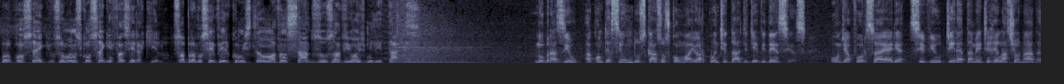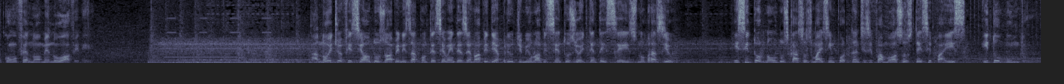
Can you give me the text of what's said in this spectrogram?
Bom, consegue. Os humanos conseguem fazer aquilo. Só para você ver como estão avançados os aviões militares. No Brasil, aconteceu um dos casos com maior quantidade de evidências, onde a Força Aérea se viu diretamente relacionada com o fenômeno OVNI. A noite oficial dos OVNIs aconteceu em 19 de abril de 1986, no Brasil, e se tornou um dos casos mais importantes e famosos desse país e do mundo.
